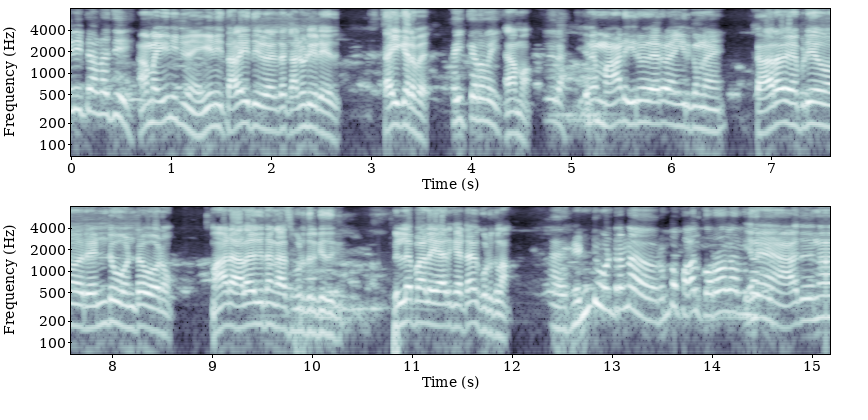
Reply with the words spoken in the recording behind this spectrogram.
ஈனிட்டானாச்சி ஆமா ஈனிட்டுனே ஈனி தலையீத்து கிடையாது கண்ணுடி கிடையாது. கை கறவை கைக்கறவை. ஆமா. ஏன்னா மாடு இருபதாயிரம் ரூபாய் வாங்கியிருக்கோம்ண்ணே. கறவை எப்படியும் ரெண்டு ஒன்றரை ஓடும். மாடு அழகுக்கு தான் காசு கொடுத்துருக்குதுக்கு பிள்ளை பால் யாரு கேட்டால் கொடுக்கலாம். ரெண்டு ஒன்றரைன்னா ரொம்ப பால் குறவலா ஏன்னா அதுனா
